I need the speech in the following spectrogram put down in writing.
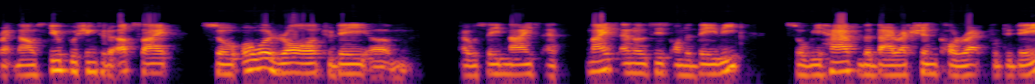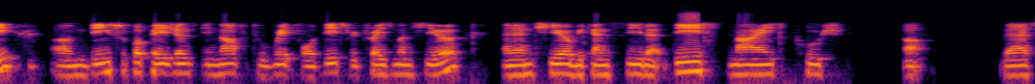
right now, still pushing to the upside. So overall today, um, I would say nice and nice analysis on the daily. So we have the direction correct for today. Um, being super patient enough to wait for this retracement here. And then here we can see that this nice push up. Let's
